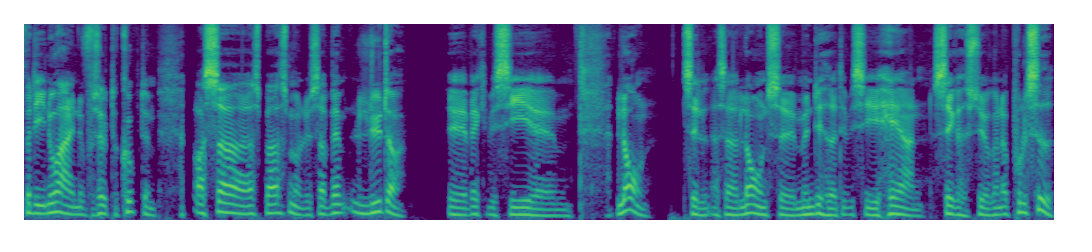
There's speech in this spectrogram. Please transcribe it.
Fordi nu har han jo forsøgt at kuppe dem. Og så er spørgsmålet så, hvem lytter øh, hvad kan vi sige, øh, loven til, altså lovens øh, myndigheder, det vil sige hæren, sikkerhedsstyrkerne og politiet.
